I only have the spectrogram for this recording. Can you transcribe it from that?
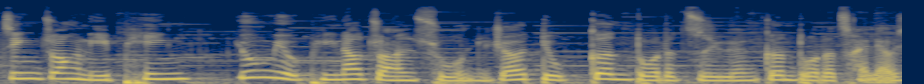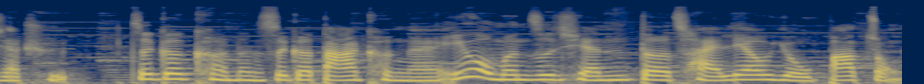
精装你拼又没有拼到专属，你就要丢更多的资源、更多的材料下去，这个可能是个大坑哎，因为我们之前的材料有八种。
